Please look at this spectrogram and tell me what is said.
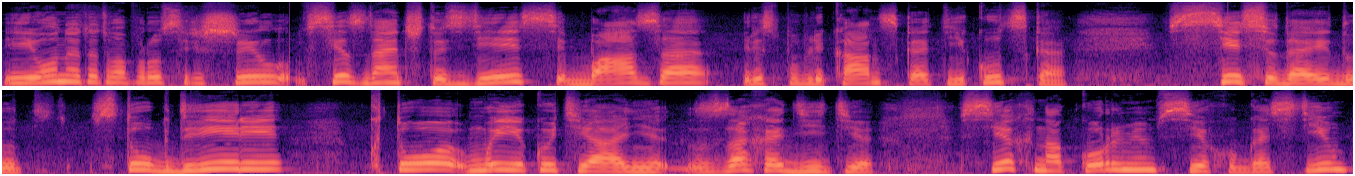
И он этот вопрос решил. Все знают, что здесь база республиканская, это якутская. Все сюда идут. Стук двери, кто мы якутяне, заходите. Всех накормим, всех угостим.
